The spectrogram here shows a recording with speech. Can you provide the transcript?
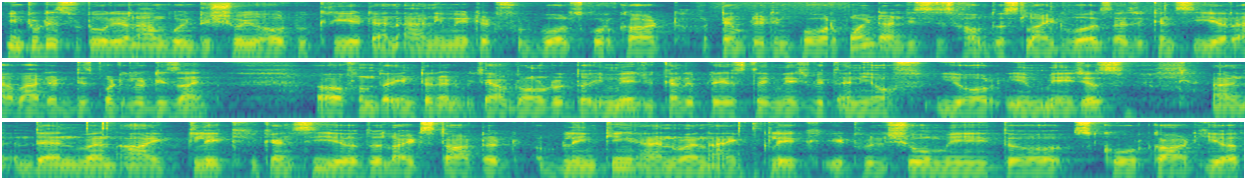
In today's tutorial, I'm going to show you how to create an animated football scorecard template in PowerPoint and this is how the slide works. As you can see here, I've added this particular design uh, from the internet which I have downloaded the image. You can replace the image with any of your images and then when I click, you can see here the light started blinking and when I click, it will show me the scorecard here.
